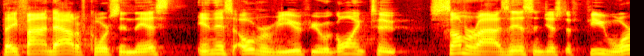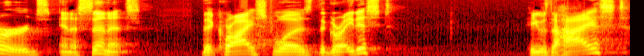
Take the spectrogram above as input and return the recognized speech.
They find out, of course, in this, in this overview, if you were going to summarize this in just a few words in a sentence, that Christ was the greatest, He was the highest,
